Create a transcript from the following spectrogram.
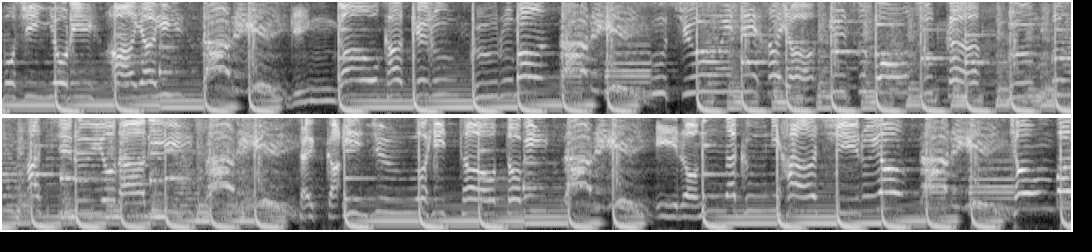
星より速い。銀河をかける車。宇宙一速いスポーツカー。ブンブン走るよラリー。世界中をひと飛び。いろんな国走るよ。キョンボッ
